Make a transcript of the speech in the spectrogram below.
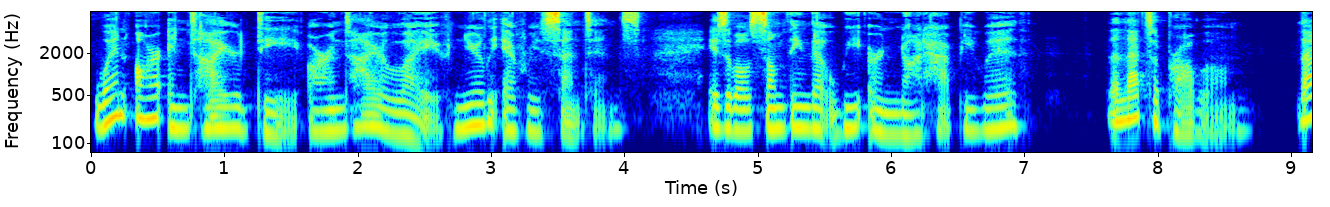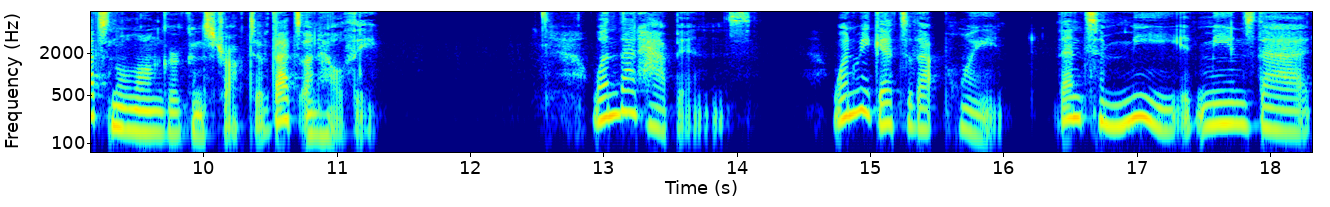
when our entire day, our entire life, nearly every sentence is about something that we are not happy with, then that's a problem. That's no longer constructive. That's unhealthy. When that happens, when we get to that point, then to me, it means that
